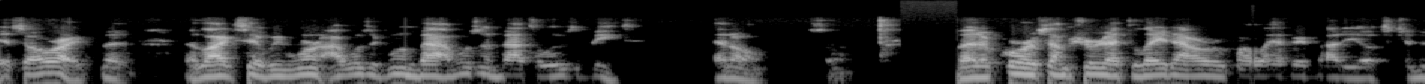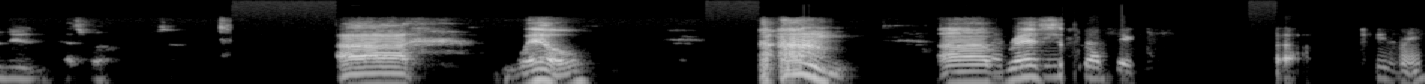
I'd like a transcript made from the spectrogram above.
It's all right. But, but like I said, we weren't. I wasn't going back. I wasn't about to lose a beat at all. So, but of course, I'm sure at the late hour we'll probably have everybody else coming in as well. So, uh, well, uh, rest. subject. Uh, excuse me.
